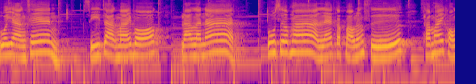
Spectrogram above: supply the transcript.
ตัวอย่างเช่น สีจากไม้บล็อกรางระนาด ตู้เสื้อผ้าและกระเป๋าหนังสือทำให้ของ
